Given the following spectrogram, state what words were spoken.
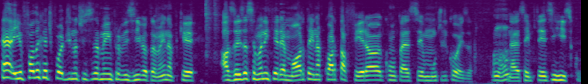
É, e o foda é que é, tipo, de notícias é meio imprevisível também, né? Porque às vezes a semana inteira é morta e na quarta-feira acontece um monte de coisa. Uhum. Né? Sempre tem esse risco.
